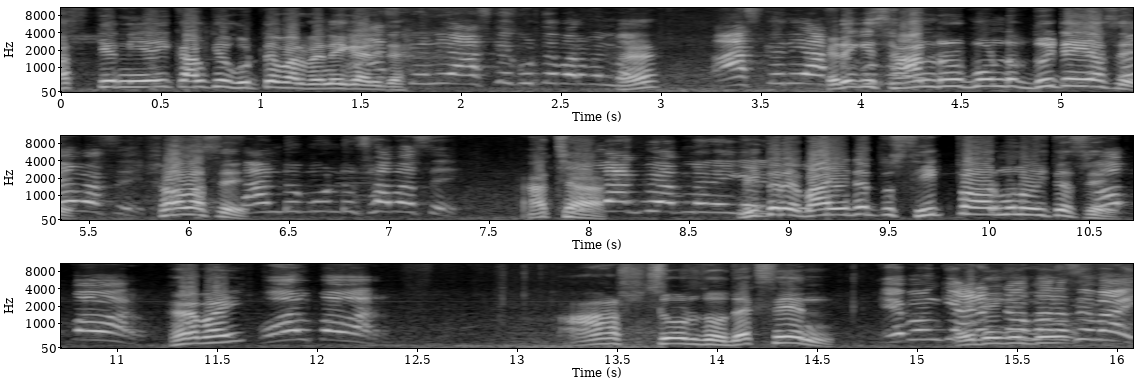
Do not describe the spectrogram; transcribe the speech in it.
আজকে নিয়েই কালকে ঘুরতে পারবেন এই গাড়িতে আজকে নিয়ে আজকে করতে পারবেন ভাই। হ্যাঁ? আজকে নিয়ে এটা কি ঘুরতে মণ্ডপ দুইটাই আছে? সব আছে। মণ্ডপ সব আছে। আচ্ছা। লাগবে আপনার এই ভিতরে ভাই এটা তো সিট পাওয়ার মনে হইতেছে। সব পাওয়ার হ্যাঁ ভাই? অল পাওয়ার আশ্চর্য দেখছেন? এবং কি আরেকটা আছে ভাই?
